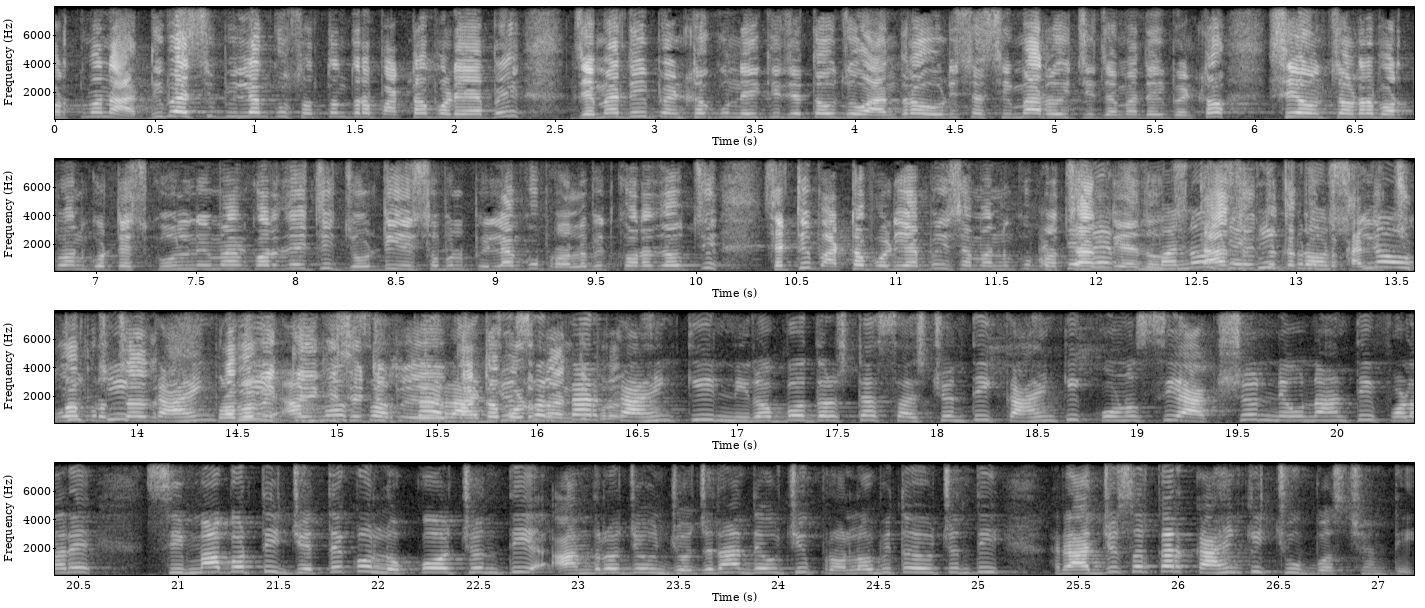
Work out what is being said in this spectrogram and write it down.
बर्तमान आदिवासी पिला स्वतंत्र पाठ पढ़ाई जेमादेवी पेठ को लेकिन जो जो आंध्र ओडा सीमा रही जेमादेवी पेठ से अंचल बर्तमान गोटे स्कूल निर्माण करोटी सब पिला प्रलोभित कर प्रोत्साहन दिया जाए प्रभावित କାହିଁକି ନିରବ ଦ୍ରଷ୍ଟା ସାଜିଛନ୍ତି କାହିଁକି କୌଣସି ଆକ୍ସନ ନେଉନାହାନ୍ତି ଫଳରେ ସୀମାବର୍ତ୍ତୀ ଯେତେକ ଲୋକ ଅଛନ୍ତି ଆନ୍ଧ୍ର ଯେଉଁ ଯୋଜନା ଦେଉଛି ପ୍ରଲୋଭିତ ହେଉଛନ୍ତି ରାଜ୍ୟ ସରକାର କାହିଁକି ଚୁପ୍ ବସିଛନ୍ତି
